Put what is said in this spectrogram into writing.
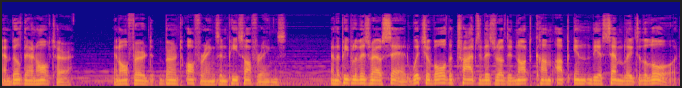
and built there an altar, and offered burnt offerings and peace offerings. And the people of Israel said, Which of all the tribes of Israel did not come up in the assembly to the Lord?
